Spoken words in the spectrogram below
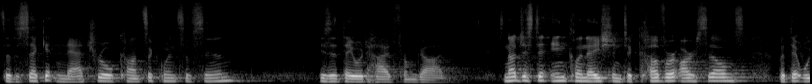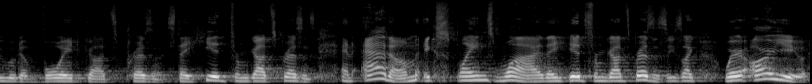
So, the second natural consequence of sin is that they would hide from God. Not just an inclination to cover ourselves, but that we would avoid God's presence. They hid from God's presence. And Adam explains why they hid from God's presence. He's like, Where are you?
